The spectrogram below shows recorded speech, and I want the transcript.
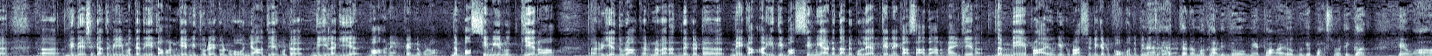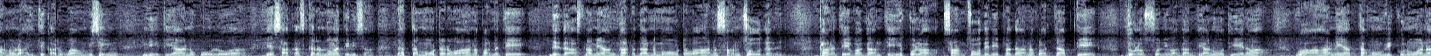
විදේශකතවීමකදී තමන්ගේ මිතුරෙකුට හෝ ඥාතියකුට දීලගිය වාහනයක් වෙන්න පුළුවන්. ද බස්සිමියනුත් කියනවා රියදුරා කරන වැරද්දකට මේක අයිති බස්සිමියට දඩකොලයක් කෙන එක අසාධාරණය කියලා ද මේ ප්‍රයෝගික ප්‍රශ්ටිකට කොහොමද පිළිතුර ඇතරම කලිදු මේ පායෝගගේ ප්‍රශ්නටිකත් මේ වාහනොල අයිතිකරුවන් විසින් නීතියානකූලෝව ඒ සකස් කර නොමැති නිසා. නැත්තම් මෝටර්වාහන පනතේ දෙදස් නම අං කටදන්න මෝටවාහන සංසෝධන. පනතේ වගන්ති එකොලා සංසෝධනය ප්‍රධාන ප්‍රඥාප්තියේ දොළොස්වනි වගන්ති අනුව තියෙනවා වාහනයක් තමුන් විකුණුවන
